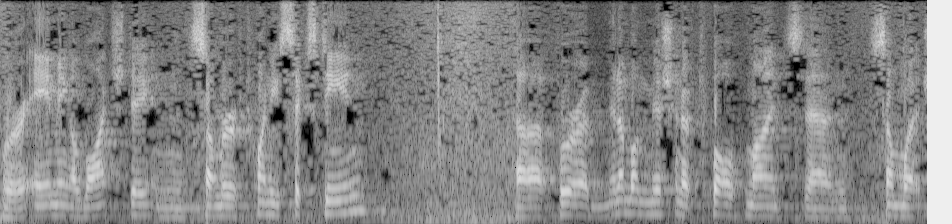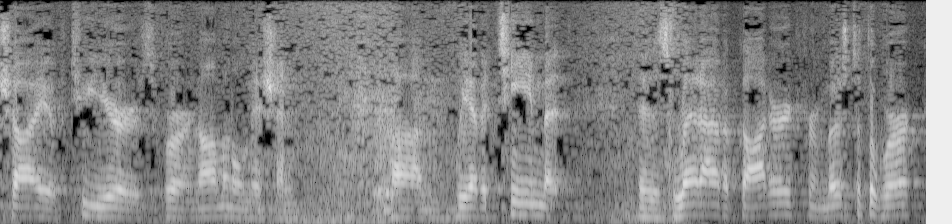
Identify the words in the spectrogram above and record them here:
we're aiming a launch date in summer of 2016 uh, for a minimum mission of 12 months and somewhat shy of two years for our nominal mission. Um, we have a team that is led out of Goddard for most of the work.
